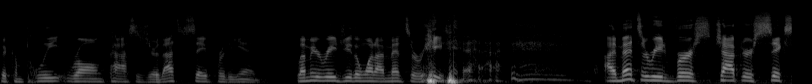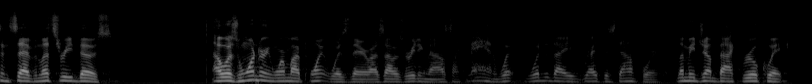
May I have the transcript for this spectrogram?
the complete wrong passage here. That's saved for the end. Let me read you the one I meant to read. I meant to read verse chapter 6 and 7. Let's read those. I was wondering where my point was there as I was reading that. I was like, man, what, what did I write this down for? Let me jump back real quick.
